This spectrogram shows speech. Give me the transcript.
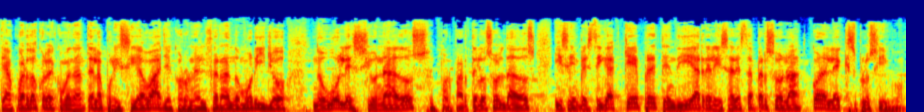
De acuerdo con el comandante de la policía Valle, coronel Fernando Morillo, no hubo lesionados por parte de los soldados y se investiga qué pretendía realizar esta persona con el explosivo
